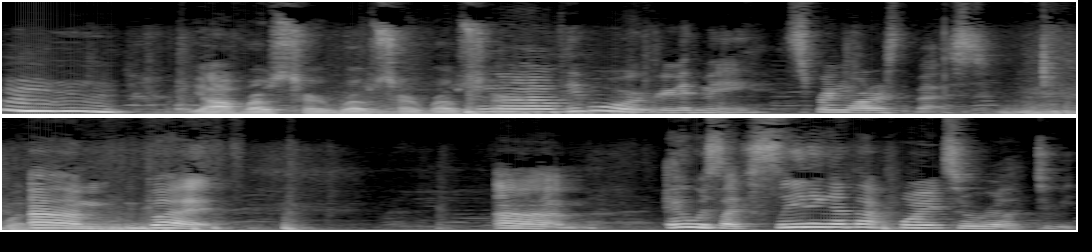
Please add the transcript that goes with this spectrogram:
Y'all roast her, roast her, roast her. No, people will agree with me. Spring water's the best. Whatever. Um, but um, it was like sleeting at that point, so we were like, "Do we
